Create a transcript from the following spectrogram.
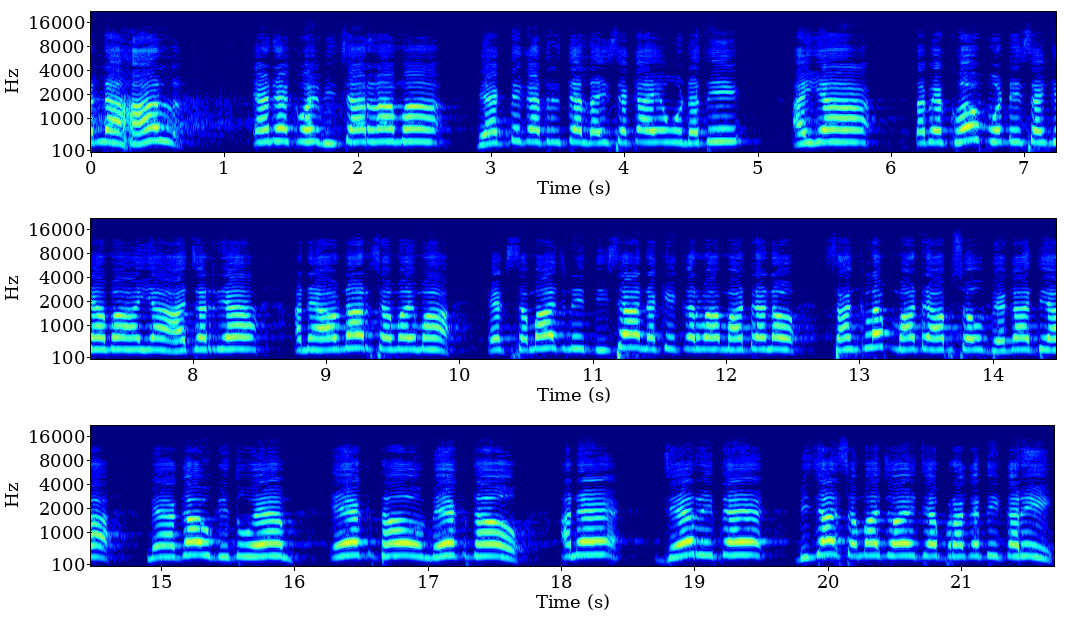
એટલે હાલ એને કોઈ વિચારણામાં વ્યક્તિગત રીતે લઈ શકાય એવું નથી. અહીંયા તમે ખૂબ મોટી સંખ્યામાં અહીંયા હાજર રહ્યા. અને આવનાર સમયમાં એક સમાજની દિશા નક્કી કરવા માટેનો સંકલ્પ માટે આપ સૌ ભેગા થયા. મેં અગાઉ કીધું એમ, એક થાઓ મેક થાઓ અને જે રીતે બીજા સમાજોએ જે પ્રગતિ કરી,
